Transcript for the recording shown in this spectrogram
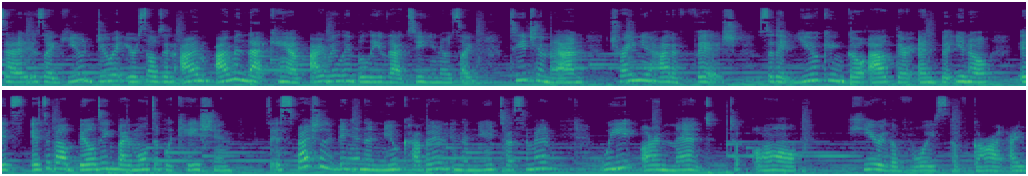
said is like you do it yourselves. And i'm i'm in that camp. I really believe that too. You know it's like teach a man train you how to fish so that you can go out there and but you know it's it's about building by multiplication especially being in the new covenant in the new testament we are meant to all hear the voice of God. I,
